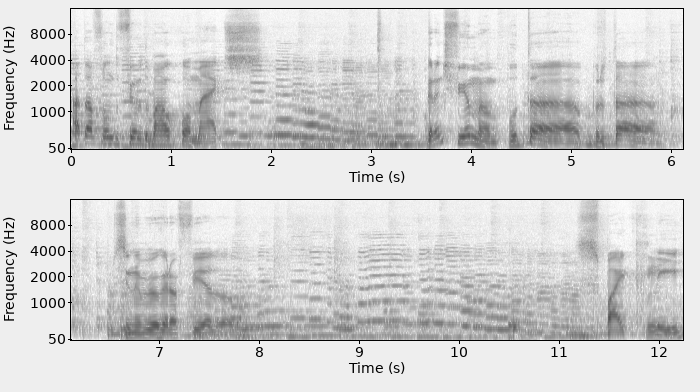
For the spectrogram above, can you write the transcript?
Ah, tava falando do filme do Malcolm X. Grande filme, uma puta. puta cinebiografia do. Spike Lee.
